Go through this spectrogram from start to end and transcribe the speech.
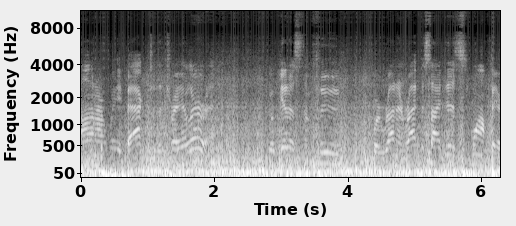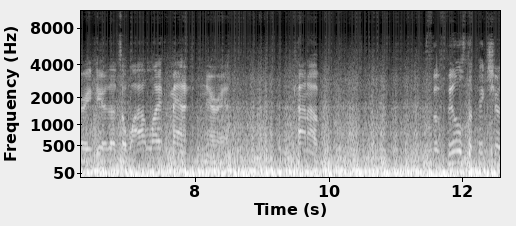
On our way back to the trailer and go get us some food. We're running right beside this swamp area here. That's a wildlife management area. Kind of fulfills the picture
